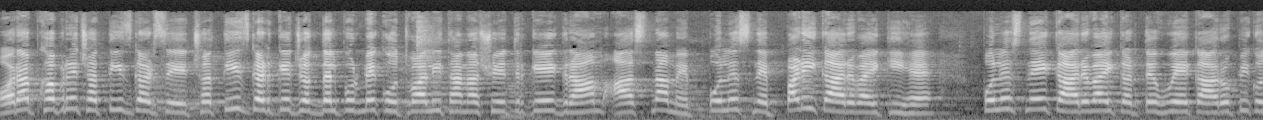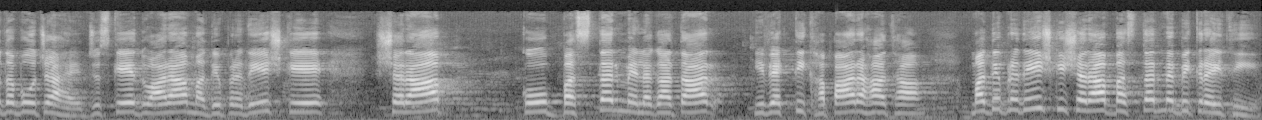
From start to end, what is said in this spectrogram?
और अब खबरें छत्तीसगढ़ से। छत्तीसगढ़ के जगदलपुर में कोतवाली थाना क्षेत्र के ग्राम आसना में पुलिस ने बड़ी कार्रवाई की है। पुलिस ने कार्रवाई करते हुए एक आरोपी को दबोचा है, जिसके द्वारा मध्य प्रदेश के शराब को बस्तर में लगातार ये व्यक्ति खपा रहा था। मध्य प्रदेश की शराब बस्तर में बिक रही थी।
